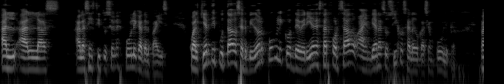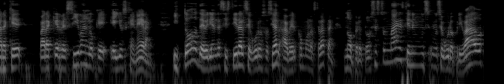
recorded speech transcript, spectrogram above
al- a, las, a las instituciones públicas del país. Cualquier diputado servidor público debería de estar forzado a enviar a sus hijos a la educación pública para que, para que reciban lo que ellos generan. Y todos deberían de asistir al seguro social a ver cómo los tratan. No, pero todos estos mages tienen un, un seguro privado,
